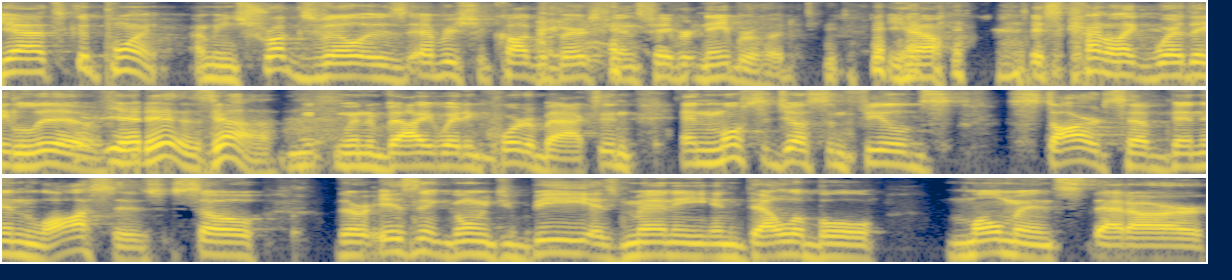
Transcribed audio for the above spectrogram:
yeah, it's a good point. I mean, Shrugsville is every Chicago Bears fan's favorite neighborhood. You know, it's kind of like where they live. Yeah, it is. Yeah, when evaluating quarterbacks, and and most of Justin Fields' starts have been in losses, so there isn't going to be as many indelible moments that are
